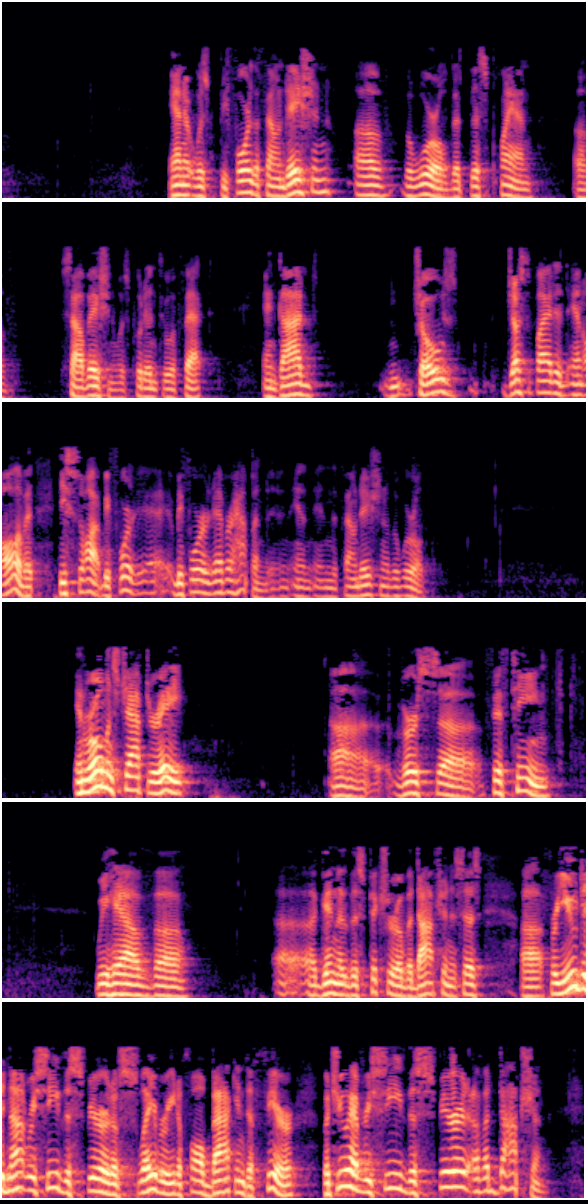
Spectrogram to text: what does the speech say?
And it was before the foundation of the world that this plan of salvation was put into effect. And God chose, justified it, and all of it. He saw it before, before it ever happened in, in, in the foundation of the world. In Romans chapter 8, uh, verse uh, 15, we have uh, uh again this picture of adoption. It says, uh, For you did not receive the spirit of slavery to fall back into fear, but you have received the spirit of adoption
